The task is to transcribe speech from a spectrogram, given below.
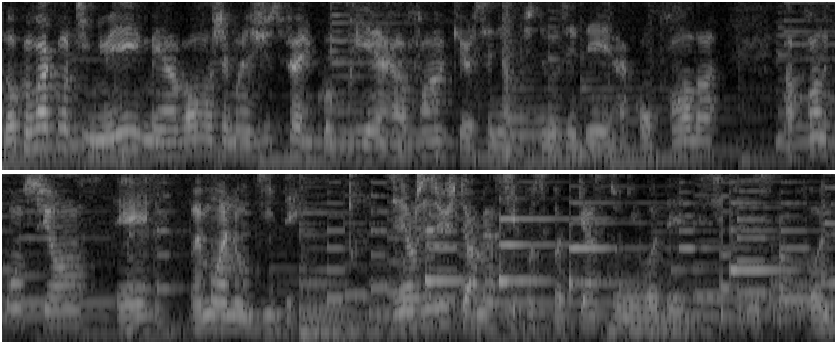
Donc on va continuer, mais avant j'aimerais juste faire une courte prière afin que le Seigneur puisse nous aider à comprendre à prendre conscience et vraiment à nous guider. Seigneur Jésus, je te remercie pour ce podcast au niveau des disciples des smartphones.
